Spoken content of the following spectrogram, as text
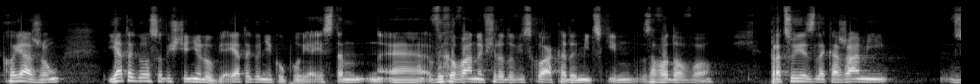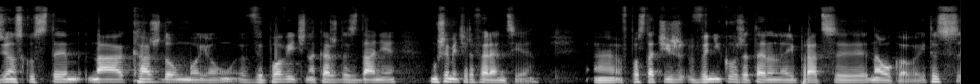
kojarzą. Ja tego osobiście nie lubię, ja tego nie kupuję. Jestem e, wychowany w środowisku akademickim zawodowo. pracuję z lekarzami, w związku z tym na każdą moją wypowiedź, na każde zdanie muszę mieć referencję w postaci wyników rzetelnej pracy naukowej. To, jest,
